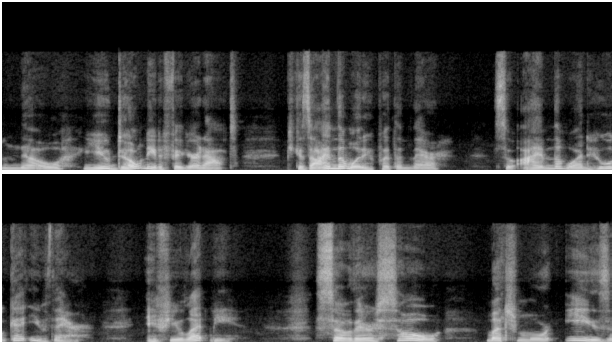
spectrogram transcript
no, you don't need to figure it out because I'm the one who put them there. So I'm the one who will get you there if you let me. So there's so much more ease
